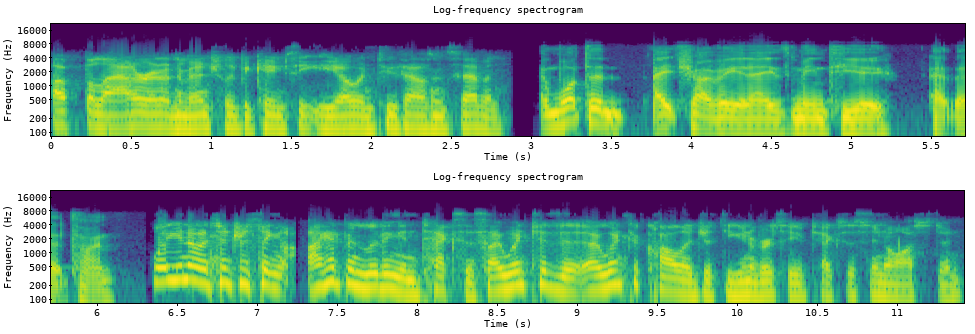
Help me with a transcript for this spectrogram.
up the ladder and eventually became CEO in 2007. And what did HIV and AIDS mean to you at that time? Well, you know, it's interesting. I had been living in Texas. I went to the I went to college at the University of Texas in Austin.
